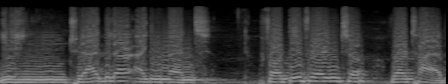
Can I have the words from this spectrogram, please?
in triangular arrangement for different uh, wire type.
